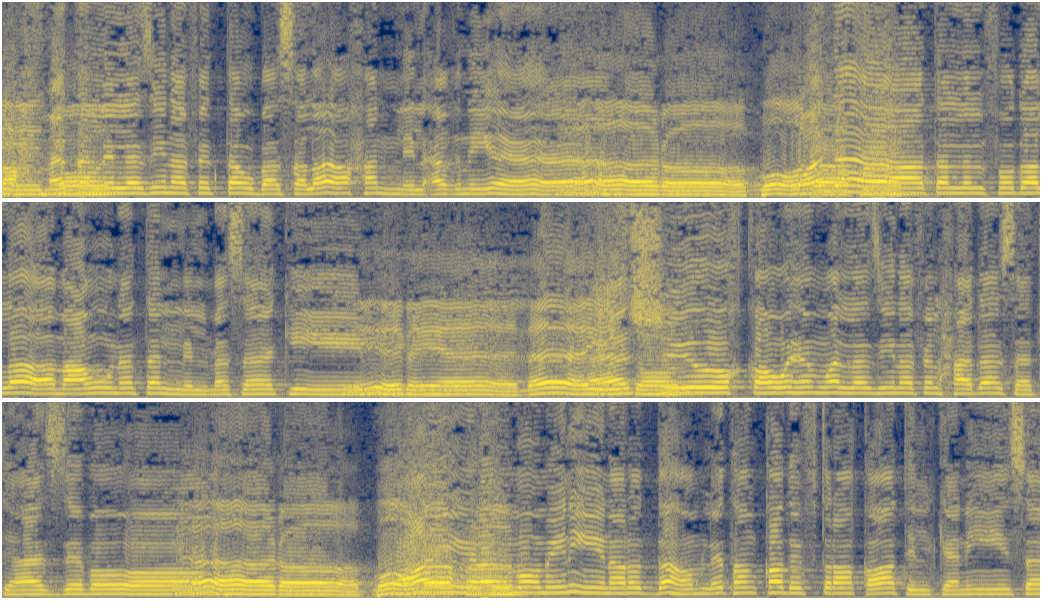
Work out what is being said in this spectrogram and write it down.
رحمة للذين في التوبة صلاحا للأغنياء. يا رب وداعة للفضلاء. معونة للمساكين. الشيوخ قوهم والذين في الحداثة عذبهم يا رب غير المؤمنين ردهم لتنقضي افتراقات الكنيسة.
